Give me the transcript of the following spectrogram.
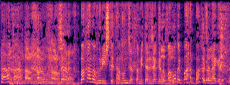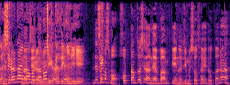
ななるほど、なるほだからど。バカのふりして頼んじゃったみたいなじゃけど、まあ、そうそう。本当にババカじゃないけど、知らないまま頼んじゃって。結果的に。で、そもそも発端としてはね、バンピーの事務所サイドから、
